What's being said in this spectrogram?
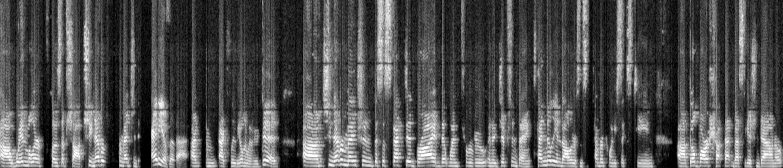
uh, when Mueller closed up shop. She never mentioned any of that. I'm, I'm actually the only one who did. Um, she never mentioned the suspected bribe that went through an Egyptian bank, $10 million in September 2016 uh, Bill Barr shut that investigation down or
